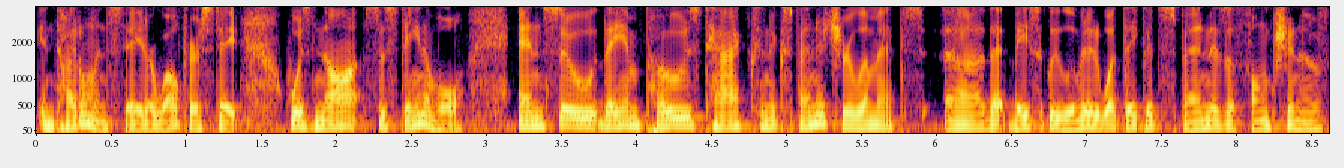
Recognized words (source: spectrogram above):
entitlement state or welfare state was not sustainable. And so they imposed tax and expenditure limits uh, that basically limited what they could spend as a function of,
